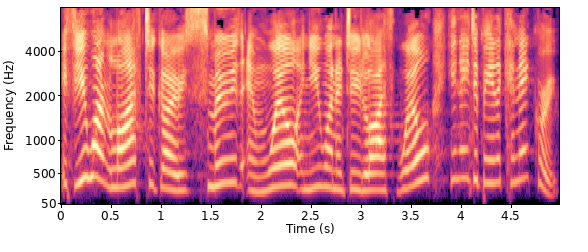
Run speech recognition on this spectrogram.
If you want life to go smooth and well and you want to do life well, you need to be in a Connect Group.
